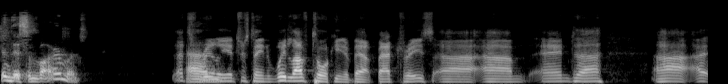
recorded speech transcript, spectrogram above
in this environment. That's um, really interesting. We love talking about batteries, uh, um, and uh, uh,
